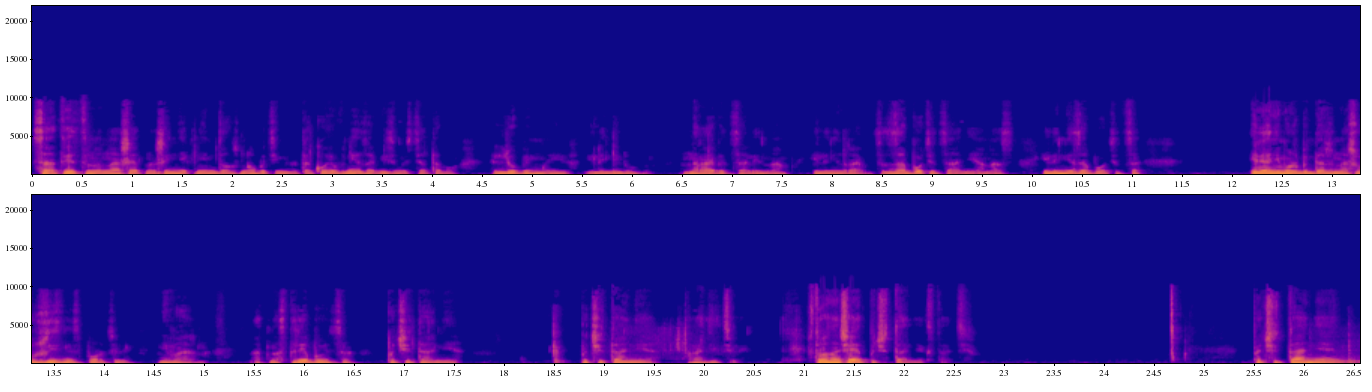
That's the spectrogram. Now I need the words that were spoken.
Соответственно, наше отношение к ним должно быть именно такое, вне зависимости от того, любим мы их или не любим, нравится ли нам или не нравится, заботятся они о нас или не заботятся, или они, может быть, даже нашу жизнь испортили, неважно. От нас требуется почитание, почитание родителей. Что означает почитание, кстати? Почитание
